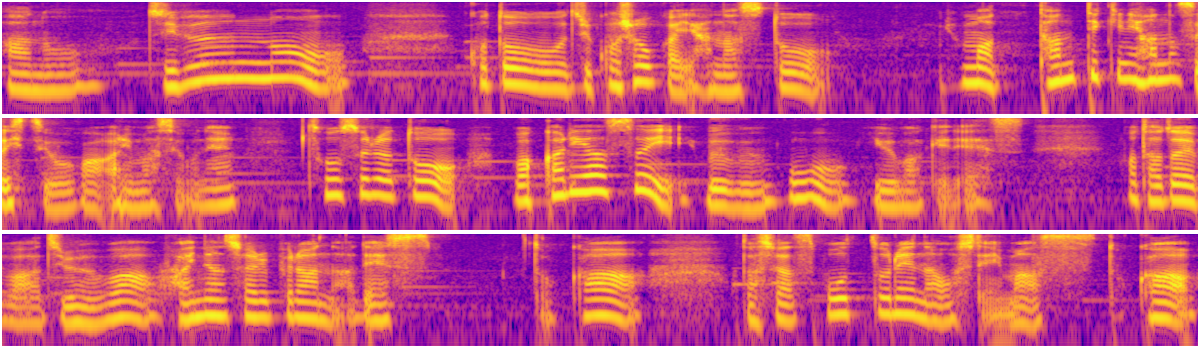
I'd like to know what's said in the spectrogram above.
あの自分のことを自己紹介で話すとまあ端的に話す必要がありますよね。そうすると分かりやすい部分を言うわけです、まあ、例えば自分はファイナンシャルプランナーです。とか私はスポーツトレーナーをしていますとか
